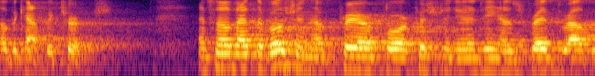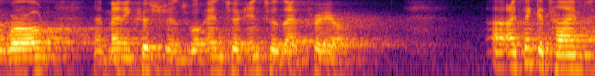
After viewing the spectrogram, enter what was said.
of the Catholic Church. And so that devotion of prayer for Christian unity has spread throughout the world, and many Christians will enter into that prayer. I think at times,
